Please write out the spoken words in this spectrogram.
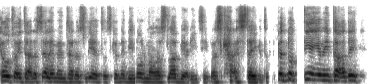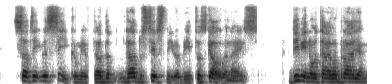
Kaut vai tādas elementāras lietas, ka nebija normālas labierīcības, kā es teiktu. Bet nu, tie jau ir tādi sadzīves sīkumi. Tāda radu sirsnība bija tas galvenais. Divi no tēva brāļiem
